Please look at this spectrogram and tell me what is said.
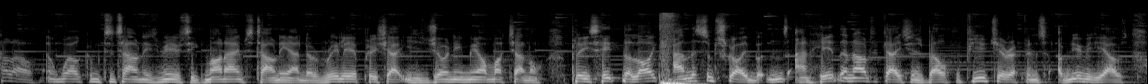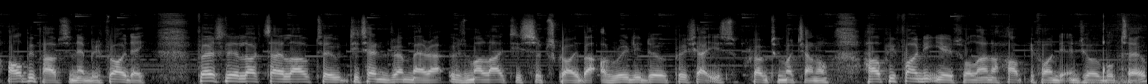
Hello and welcome to Tony's Music. My name's Tony and I really appreciate you joining me on my channel. Please hit the like and the subscribe buttons and hit the notifications bell for future reference of new videos I'll be posting every Friday. Firstly I'd like to say hello to Detendra Mera who's my latest subscriber. I really do appreciate you subscribing to my channel. Hope you find it useful and I hope you find it enjoyable too.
